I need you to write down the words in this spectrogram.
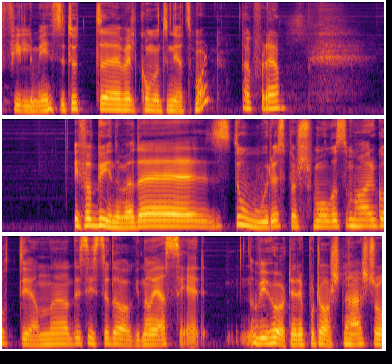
Filminstitutt, velkommen til Nyhetsmorgen. Takk for det. Vi får begynne med det store spørsmålet som har gått igjen de siste dagene, og jeg ser når vi hørte reportasjen her, så,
